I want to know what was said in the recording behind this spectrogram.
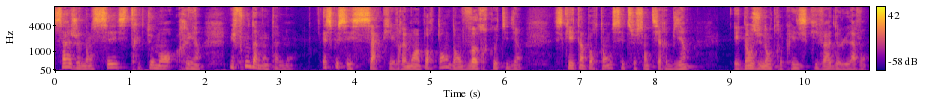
ça, je n'en sais strictement rien. Mais fondamentalement, est-ce que c'est ça qui est vraiment important dans votre quotidien? Ce qui est important, c'est de se sentir bien et dans une entreprise qui va de l'avant.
